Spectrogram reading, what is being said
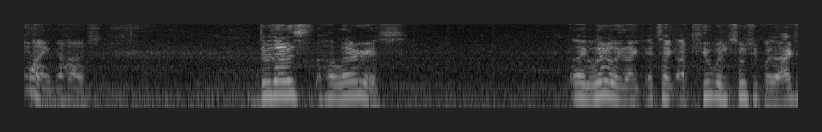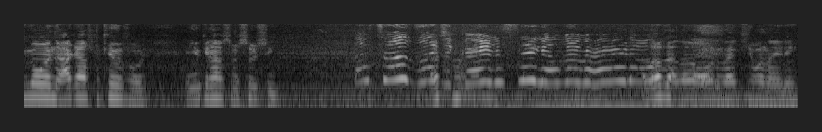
Oh my gosh. Dude, that is hilarious. Like literally, like it's like a Cuban sushi place. I can go in there, I can have some Cuban food, and you can have some sushi. That sounds like That's the greatest thing I've ever heard of. I love that little old like Cuban lady.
